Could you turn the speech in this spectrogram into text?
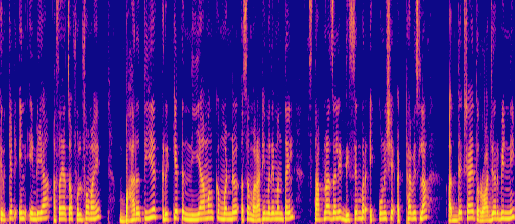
cricket in India असा याचा फुल फॉर्म आहे. भारतीय क्रिकेट नियामक मंडळ असं मराठीमध्ये म्हणता येईल. स्थापना झाली डिसेंबर एकोणीसशे अठ्ठावीसला अध्यक्ष आहेत रॉजर बिन्नी.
